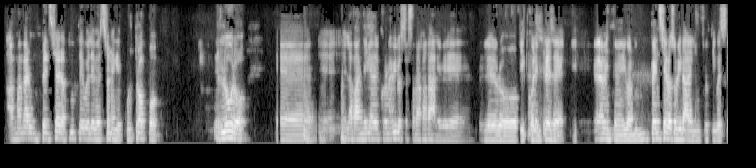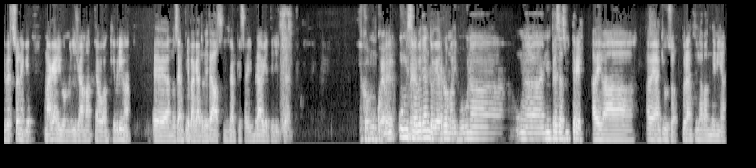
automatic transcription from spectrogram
a mandare un pensiero a tutte quelle persone che purtroppo per loro eh, eh, la pandemia del coronavirus è stata fatale per, per le loro Eh piccole sì. imprese. Veramente mi ricordo un pensiero solidale nei confronti di queste persone che magari, come diceva Matteo anche prima, eh, hanno sempre pagato le tasse, sono sempre stati bravi e diligenti. E comunque, un- Vero, un- mi stavo vero. vedendo che a Roma tipo una, una- un'impresa su tre aveva, aveva chiuso durante la pandemia.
